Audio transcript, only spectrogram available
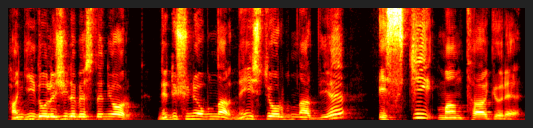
hangi ideolojiyle besleniyor, ne düşünüyor bunlar, ne istiyor bunlar diye eski mantığa göre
